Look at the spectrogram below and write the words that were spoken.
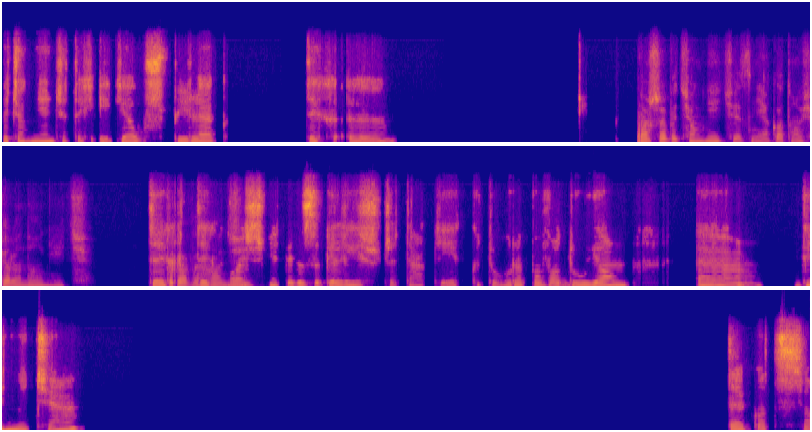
Wyciągnięcie tych igieł, szpilek, tych y, Proszę, wyciągnijcie z niego tą zieloną nić. tych, która tych wychodzi. właśnie tych zgliszczy takich, które powodują e, gnicie. Tego, co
